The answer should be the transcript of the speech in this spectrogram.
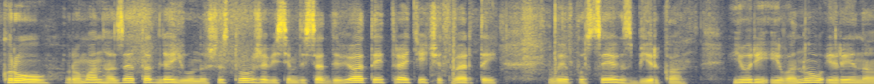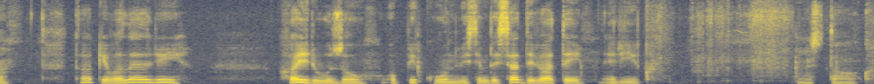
Кров. Роман газета для юношества. Вже 89-й, 3-й, 4 випуск. Це як збірка. Юрій Іванов, Ірина. Так, і Валерій Хайрюзов. Опікун. 89-й рік. Ось так.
